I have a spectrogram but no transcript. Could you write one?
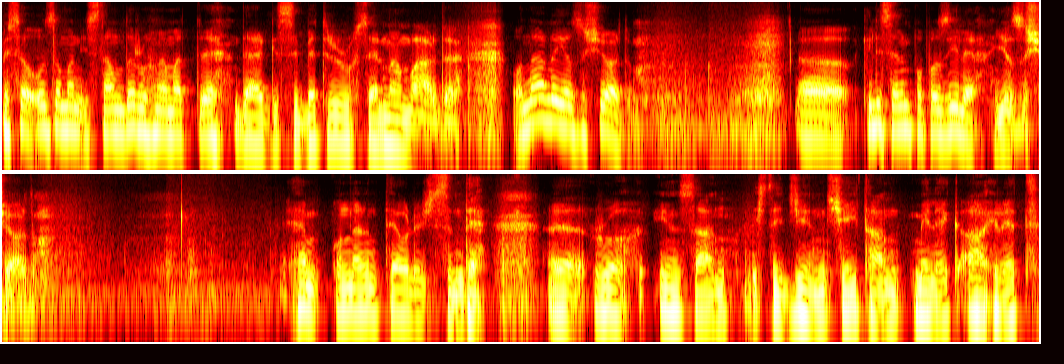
Mesela o zaman İstanbul'da Ruh ve Madde dergisi Betri Ruh Selman vardı. Onlarla yazışıyordum. Ee, kilisenin papazıyla yazışıyordum hem onların teolojisinde e, ruh, insan, işte cin, şeytan, melek, ahiret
